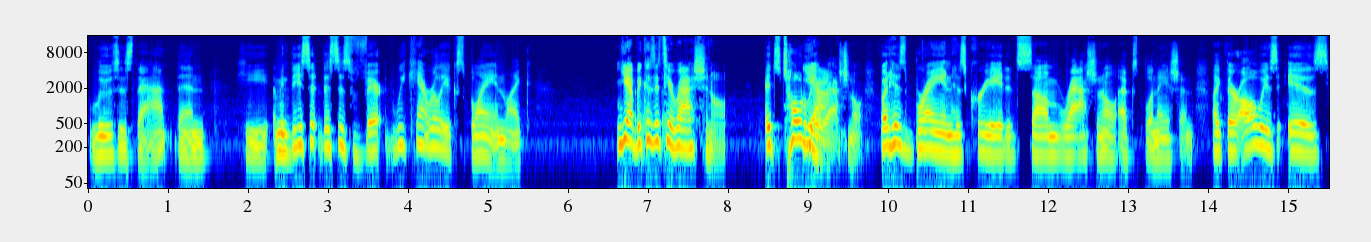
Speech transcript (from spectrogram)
loses that then he i mean these this is very we can't really explain like Yeah, because it's irrational. it's totally Yeah. irrational but his brain has created some rational explanation like there always is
